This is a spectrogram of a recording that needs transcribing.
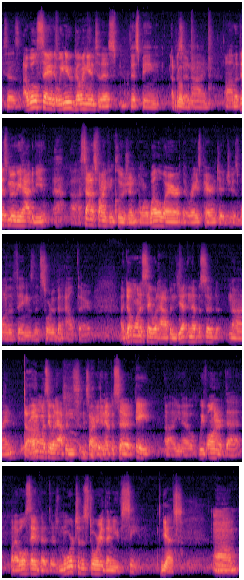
He says, I will say that we knew going into this, this being episode 9, um, that this movie had to be uh, a satisfying conclusion, and we're well aware that Rey's parentage is one of the things that's sort of been out there. I don't want to say what happens yet in episode 9. Or I don't want to say what happens, sorry, in episode 8. Uh, you know, we've honored that. But I will say that there's more to the story than you've seen. Yes. Um,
